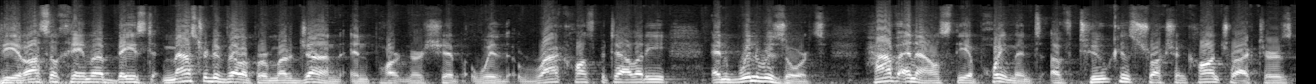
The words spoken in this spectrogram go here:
The Ras Al Khaimah based master developer Marjan, in partnership with RAK Hospitality and Wynn Resorts, have announced the appointment of two construction contractors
